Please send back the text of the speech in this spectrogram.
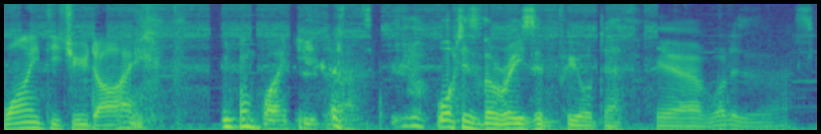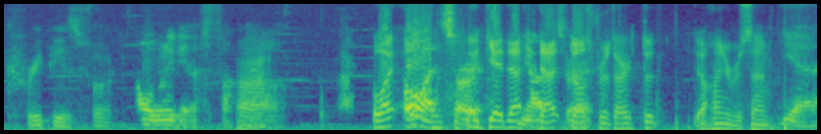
Why did you die? Why did you die? What is the reason for your death? Yeah, what is that? That's creepy as fuck. I want to get the fuck Alright. out. Wait, oh, oh, I'm sorry. Yeah, that, Yeah, that sorry. does protect it 100%. Yeah.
